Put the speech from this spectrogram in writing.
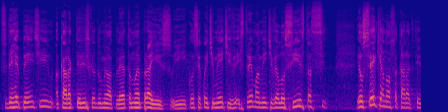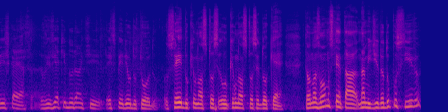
se de repente a característica do meu atleta não é para isso e consequentemente extremamente velocista. Se, eu sei que a nossa característica é essa. Eu vivi aqui durante esse período todo. Eu sei do que o nosso torcedor, o que o nosso torcedor quer. Então nós vamos tentar, na medida do possível,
